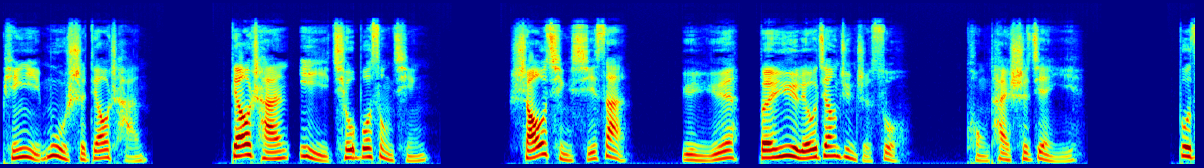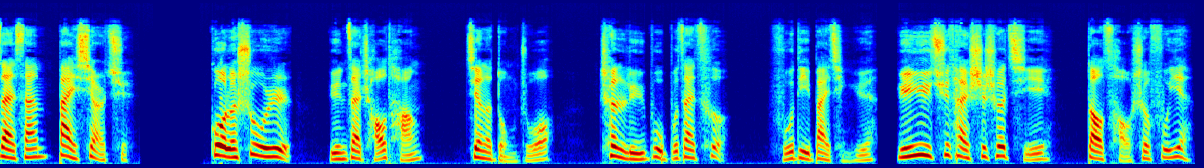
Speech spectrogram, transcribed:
平以目视貂蝉。貂蝉亦以秋波送情。少请席散。允曰：“本欲留将军止宿，恐太师见疑。”不再三拜谢而去。过了数日。允在朝堂见了董卓，趁吕布不在侧，伏地拜请曰：“允欲驱太师车骑到草舍赴宴，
